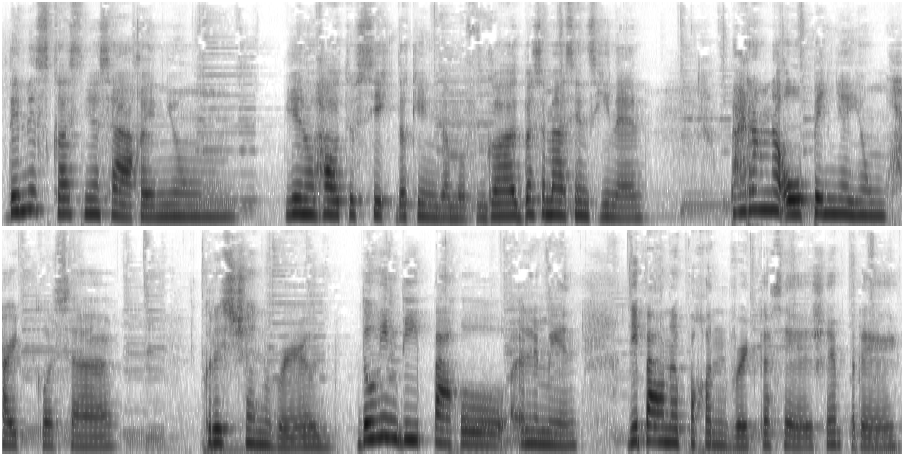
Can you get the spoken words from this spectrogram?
diniscuss niya sa akin yung, you know, how to seek the kingdom of God. Basta masinsinan, parang na-open niya yung heart ko sa Christian world. Though hindi pa ako, alam mo yun, hindi pa ako nagpa-convert kasi, syempre,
